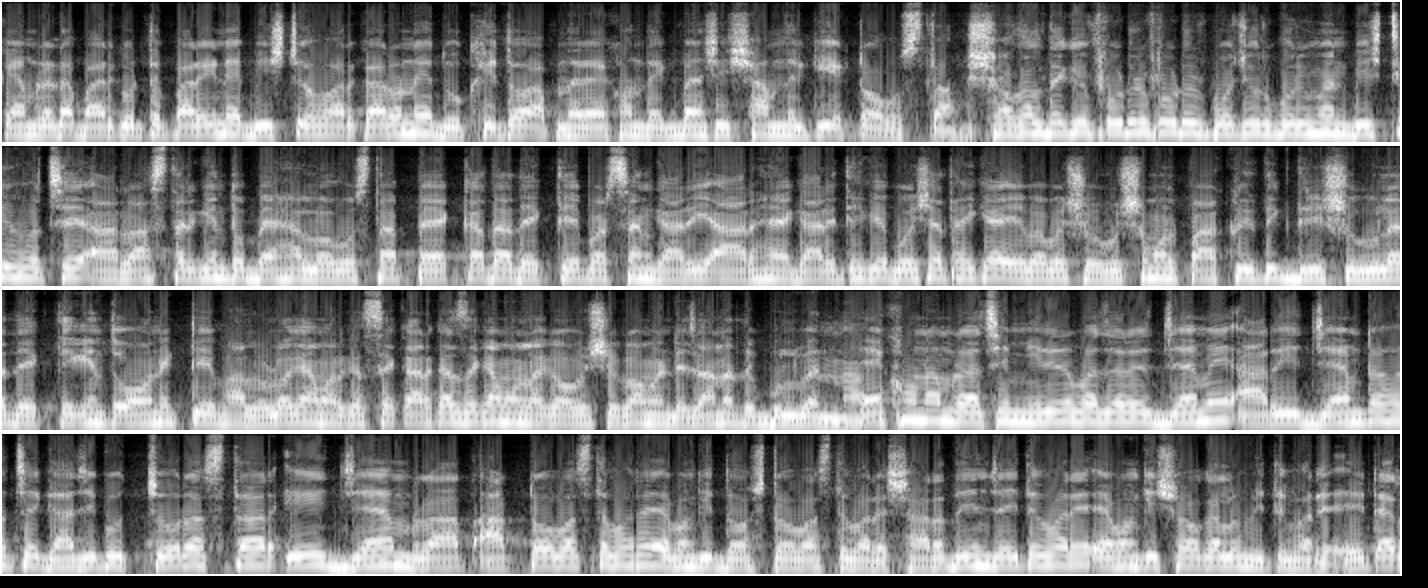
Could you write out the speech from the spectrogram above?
ক্যামেরাটা বাইর করতে পারি না বৃষ্টি হওয়ার কারণে দুঃখিত আপনারা এখন দেখবেন সেই সামনের কি একটা অবস্থা। সকাল থেকে ফুটুর ফুটুর প্রচুর পরিমাণ বৃষ্টি হচ্ছে আর রাস্তার কিন্তু বেহাল অবস্থা। প্যাক কাদা দেখতে পারছেন গাড়ি আর হ্যাঁ গাড়ি থেকে বসে থেকে এভাবে সবুজ সমল প্রাকৃতিক দৃশ্যগুলো দেখতে কিন্তু অনেকটাই ভালো লাগে আমার কাছে। কার কাছে কেমন লাগে অবশ্যই কমেন্টে জানাতে ভুলবেন না। এখন আমরা আছি মিরের বাজারের জ্যামে আর এই জ্যামটা হচ্ছে গাজীপুর চৌরাস্তার। এই জ্যাম রাত আটটাও বাজতে পারে এবং কি দশটাও বাজতে পারে। সারাদিন যাইতে পারে এবং কি সকালও হইতে পারে। এটার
